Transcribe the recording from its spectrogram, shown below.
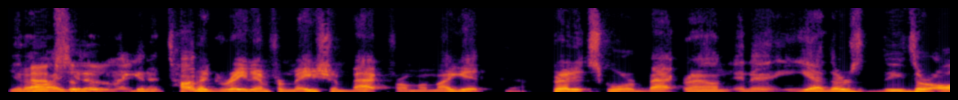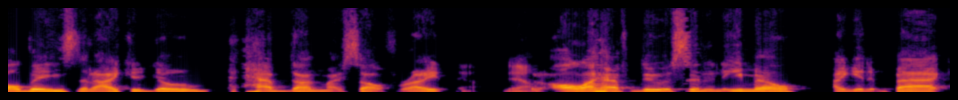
You know, I get, a, I get, a ton of great information back from them. I get yeah. credit score, background, and it, yeah, there's these are all things that I could go have done myself, right? Yeah, yeah. But all I have to do is send an email. I get it back,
